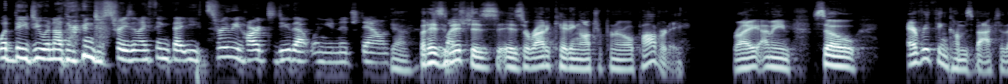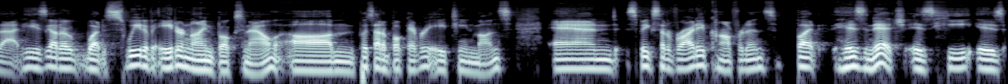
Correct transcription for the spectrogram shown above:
what they do in other industries and i think that it's really hard to do that when you niche down yeah but his much. niche is is eradicating entrepreneurial poverty right i mean so everything comes back to that. He's got a what a suite of eight or nine books now. Um, puts out a book every eighteen months and speaks at a variety of conferences. But his niche is he is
